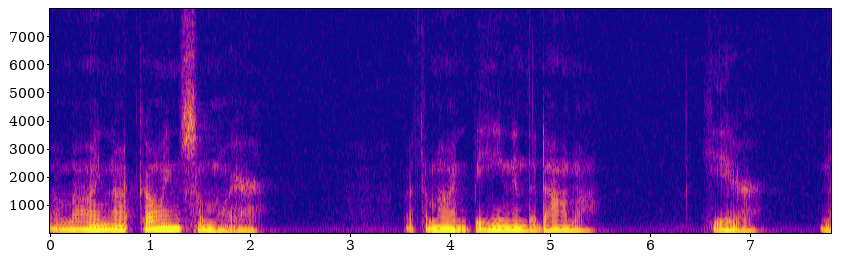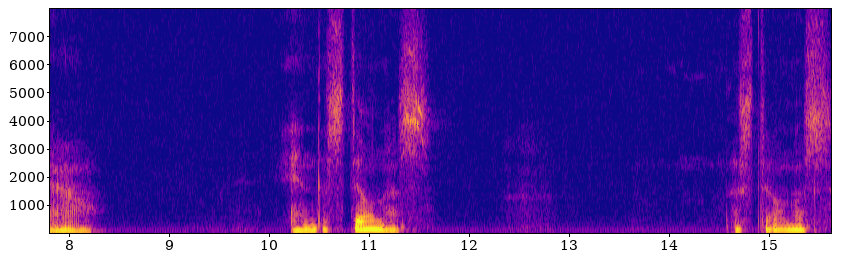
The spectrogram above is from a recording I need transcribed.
The mind not going somewhere, but the mind being in the Dhamma, here, now, in the stillness, the stillness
